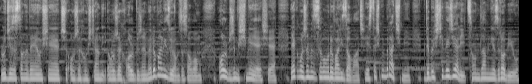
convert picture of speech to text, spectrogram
Ludzie zastanawiają się, czy orzech ościany i orzech olbrzymy rywalizują ze sobą. Olbrzym śmieje się. Jak możemy ze sobą rywalizować? Jesteśmy braćmi. Gdybyście wiedzieli, co on dla mnie zrobił.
